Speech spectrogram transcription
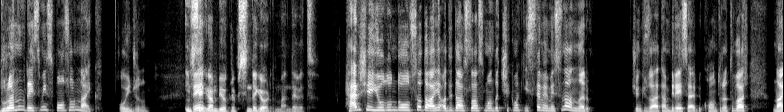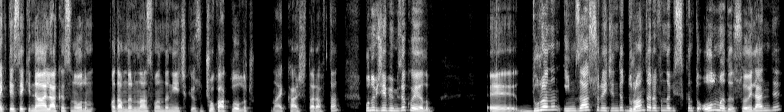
Duran'ın resmi sponsoru Nike oyuncunun. Ve Instagram biyografisinde gördüm ben de evet. Her şey yolunda olsa dahi Adidas lansmanında çıkmak istememesini anlarım. Çünkü zaten bireysel bir kontratı var. Nike dese ki ne alakası ne oğlum adamların lansmanında niye çıkıyorsun? Çok haklı olur Nike karşı taraftan. Bunu bir cebimize koyalım. Eee, Duran'ın imza sürecinde Duran tarafında bir sıkıntı olmadığı söylendi.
